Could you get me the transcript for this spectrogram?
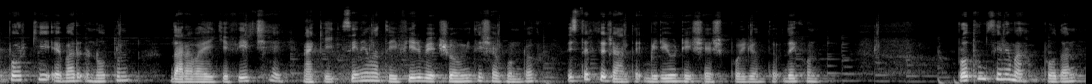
পর কি এবার নতুন ধারাবাহিকে ফিরছে, নাকি সিনেমাতেই ফিরবে সৌমিতি কুণ্ড বিস্তারিত জানতে ভিডিওটি শেষ পর্যন্ত দেখুন। প্রথম সিনেমা প্রদান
